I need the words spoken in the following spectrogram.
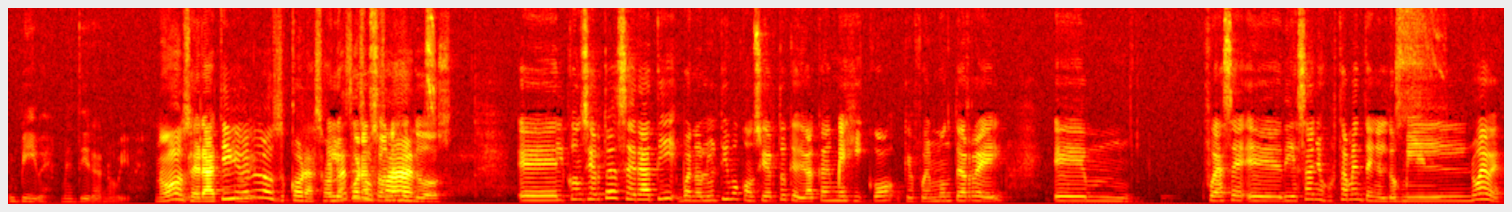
vive. Mentira, no vive. No, Cerati vive vive. en los corazones, en los de sus corazones de fans. todos. El concierto de Cerati, bueno, el último concierto que dio acá en México, que fue en Monterrey, em, fue hace eh, 10 años, justamente en el 2009.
